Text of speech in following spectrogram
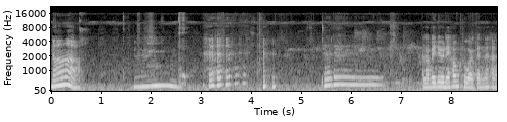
เนาะอืมเด้อ เราไปดูในห้องครัวกันนะคะ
